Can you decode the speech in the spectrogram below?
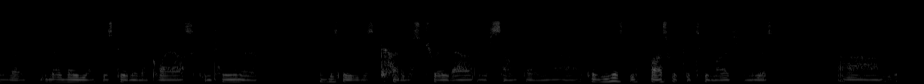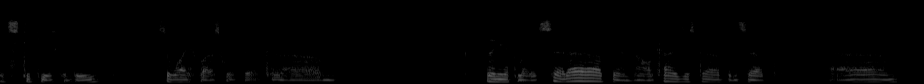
is like you know maybe I'll just do them in a glass container and just maybe just cut them straight out or something because uh, you just you fuss with it too much and just um, it's sticky as can be. So why fuss with it? Um, then you have to let it set up and all kinds of stuff. And so um,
